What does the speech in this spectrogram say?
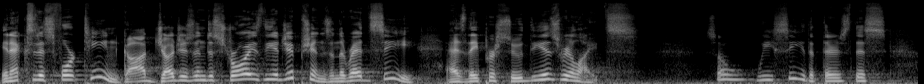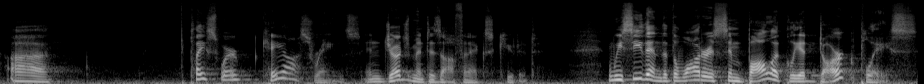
In Exodus 14, God judges and destroys the Egyptians in the Red Sea as they pursued the Israelites. So we see that there's this uh, place where chaos reigns and judgment is often executed. We see then that the water is symbolically a dark place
